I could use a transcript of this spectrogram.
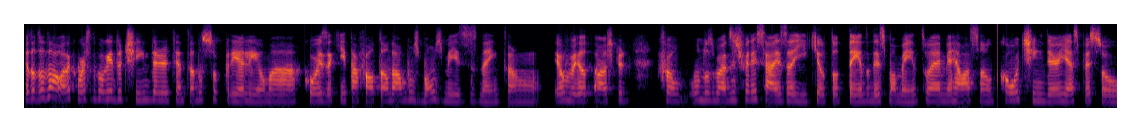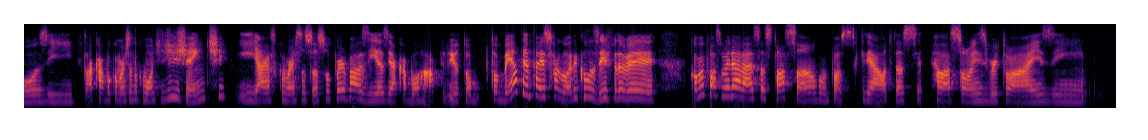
eu tô toda hora conversando com alguém do Tinder, tentando suprir ali uma coisa que tá faltando há alguns bons meses, né? Então, eu, eu, eu acho que foi um dos maiores diferenciais aí que eu tô tendo nesse momento é minha relação com o Tinder e as pessoas. E acabo conversando com um monte de gente e as conversas são super vazias e acabam rápido. E eu tô, tô bem atenta a isso agora, inclusive, pra ver como eu posso melhorar essa situação, como eu posso criar outras relações virtuais e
